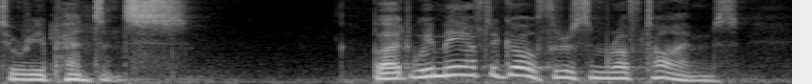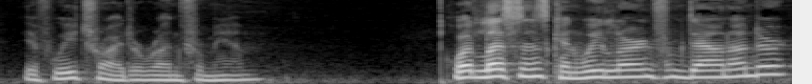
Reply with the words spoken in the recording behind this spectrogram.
to repentance. But we may have to go through some rough times if we try to run from Him. What lessons can we learn from down under?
